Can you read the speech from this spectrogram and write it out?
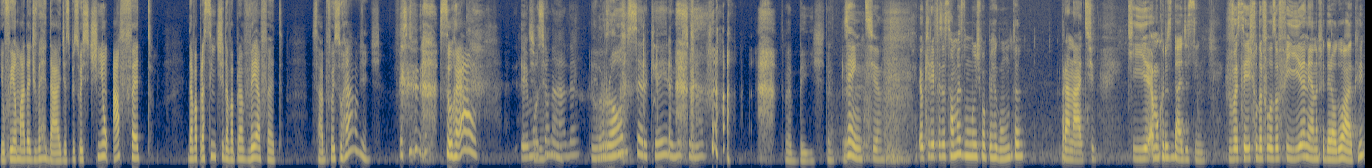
Eu fui amada de verdade. As pessoas tinham afeto. Dava para sentir, dava para ver afeto. Sabe? Foi surreal, gente. surreal. Emocionada. Emocionada. Rol Cerqueira, emocionada. Tu é besta. Gente, eu queria fazer só mais uma última pergunta pra Nath, que é uma curiosidade, assim. Você estuda filosofia, né, na Federal do Acre,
